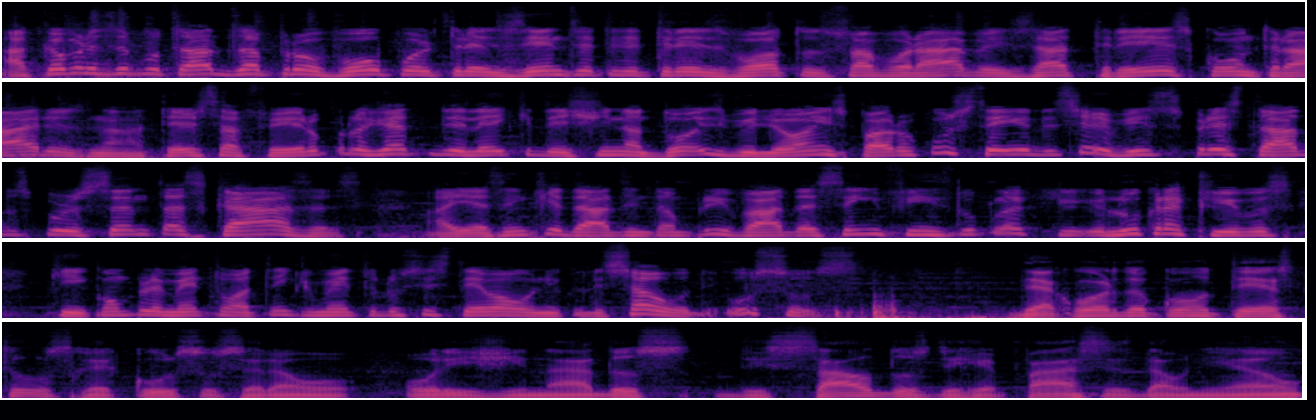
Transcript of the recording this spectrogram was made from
A Câmara dos Deputados aprovou por 383 votos favoráveis a três contrários na terça-feira o projeto de lei que destina 2 bilhões para o custeio de serviços prestados por santas casas, aí as entidades então privadas sem fins lucrativos que complementam o atendimento do Sistema Único de Saúde, o SUS. De acordo com o texto, os recursos serão originados de saldos de repasses da União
